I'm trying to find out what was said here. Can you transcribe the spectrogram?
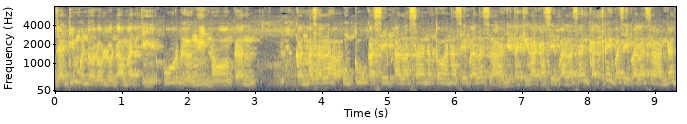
Jadi menurut lun amati urang ino kan kan masalah untuk kasih alasan atau nasib alasan. Kita kira kasih alasan, katre kasih alasan kan.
